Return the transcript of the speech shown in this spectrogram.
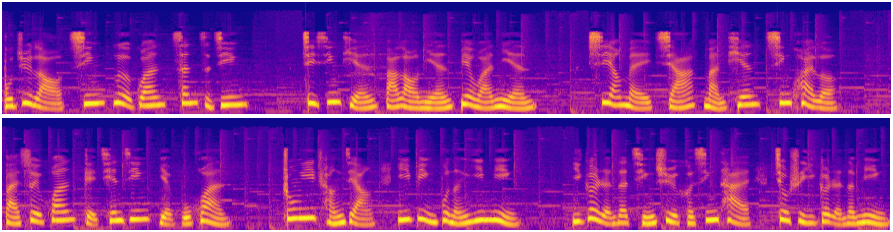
不惧老，心乐观。三字经，记心田，把老年变完年。夕阳美霞满天，心快乐。百岁欢，给千金也不换。中医常讲，医病不能医命。一个人的情绪和心态，就是一个人的命。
